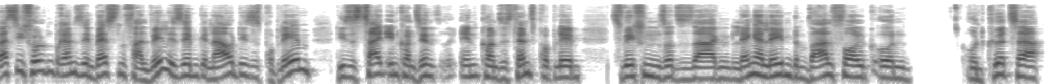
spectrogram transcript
was die Schuldenbremse im besten Fall will, ist eben genau dieses Problem, dieses Zeitinkonsistenzproblem zwischen sozusagen länger lebendem Wahlvolk und, und kürzer,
